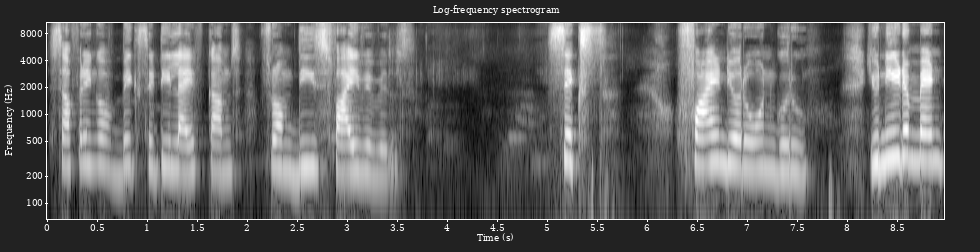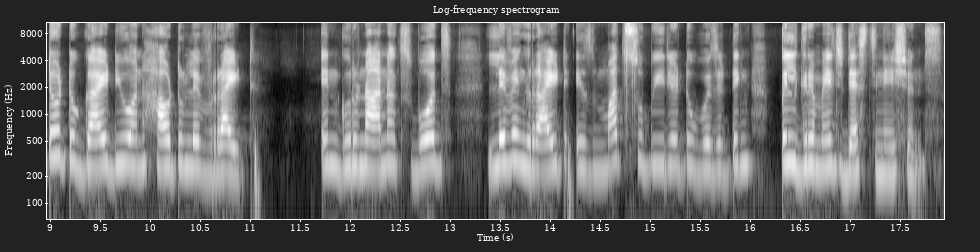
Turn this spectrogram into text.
suffering of big city life comes from these five evils. Sixth, find your own guru. You need a mentor to guide you on how to live right. In Guru Nanak's words, living right is much superior to visiting pilgrimage destinations.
